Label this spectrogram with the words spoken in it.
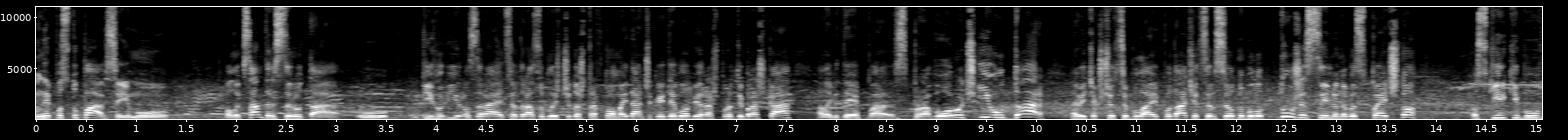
не поступався йому Олександр Сирота у бігові, озирається одразу ближче до штрафного майданчика. Йде в обіграш проти Брашка, але віддає пас праворуч. І удар. Навіть якщо це була і подача, це все одно було дуже сильно небезпечно, оскільки був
